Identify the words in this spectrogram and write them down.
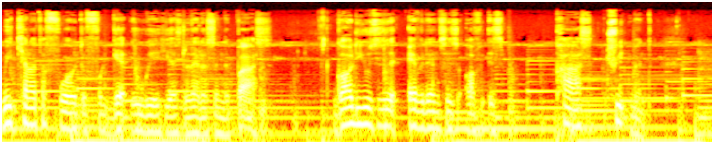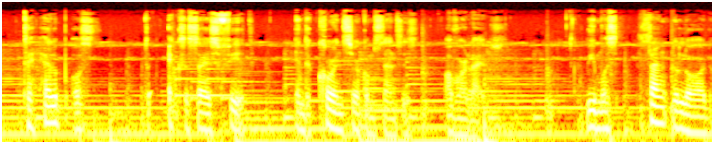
We cannot afford to forget the way He has led us in the past. God uses the evidences of His past treatment to help us to exercise faith in the current circumstances of our lives. We must thank the Lord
